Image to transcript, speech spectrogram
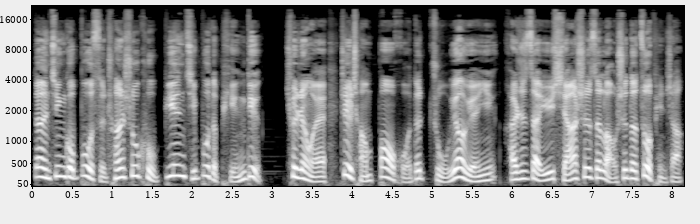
但经过不死川书库编辑部的评定，却认为这场爆火的主要原因还是在于霞狮子老师的作品上。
